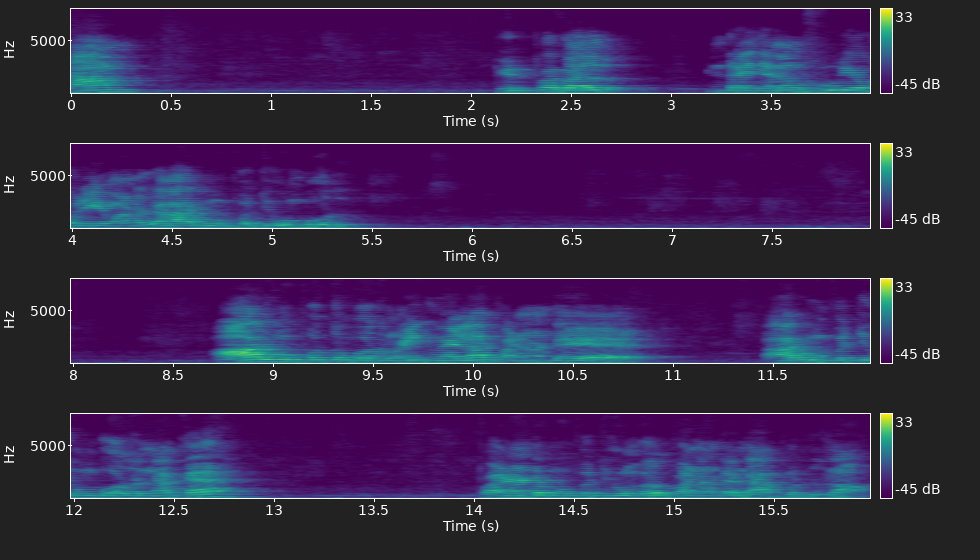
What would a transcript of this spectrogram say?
நாம் பிற்பகல் இன்றைய தினம் சூரிய உதயமானது ஆறு முப்பத்தி ஒம்பது. ஆறு முப்பத்தொம்போது மணிக்கு மேலே பன்னெண்டு ஆறு முப்பத்தி ஒம்போதுனாக்கா பன்னெண்டு முப்பத்தி ஒம்பது பன்னெண்டு நாற்பது தான்.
